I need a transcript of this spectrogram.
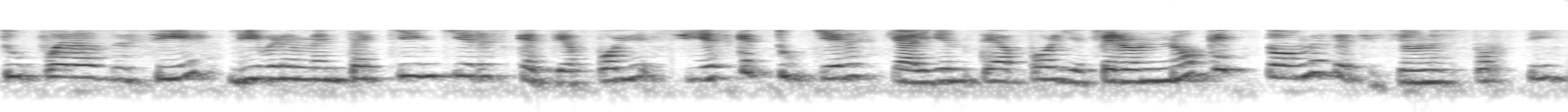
tú puedas decir libremente a quién quieres que te apoye, si es que tú quieres que alguien te apoye, pero no que tome decisiones decisiones por ti,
